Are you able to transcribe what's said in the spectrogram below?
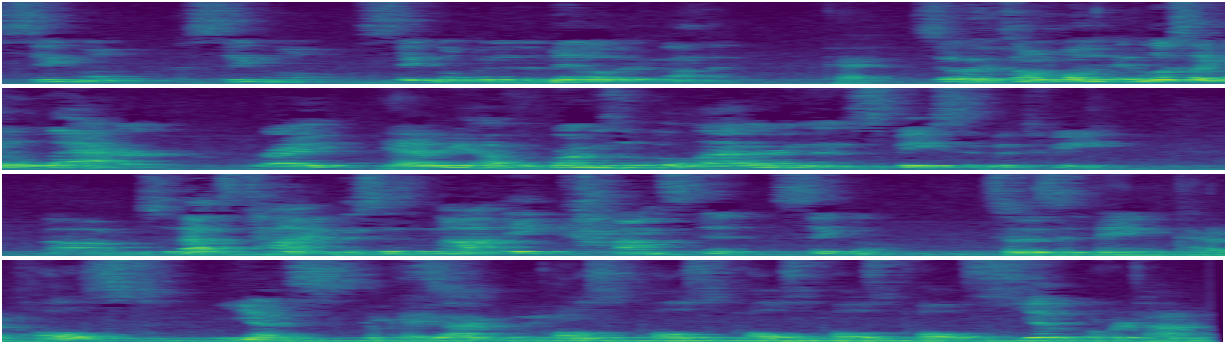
signal, a signal, signal, but in the middle there's nothing. Okay. So it's almost it looks like a ladder right? Yeah. Where you have the rungs of the ladder and then space in between. Um, so that's time. This is not a constant signal. So is it being kind of pulsed? Yes, okay, exactly. So pulse, pulse, pulse, pulse, pulse. Yep. Over time.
